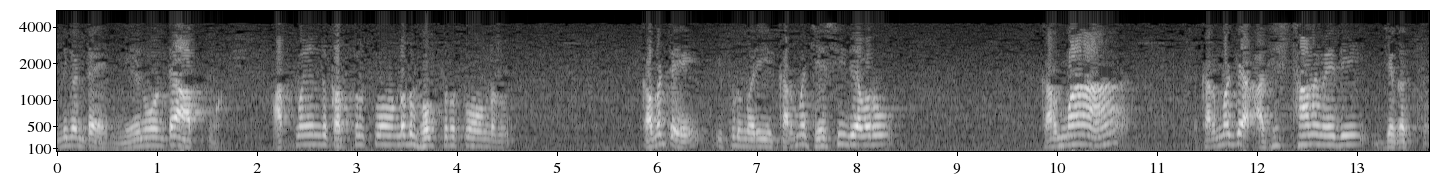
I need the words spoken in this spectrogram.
ఎందుకంటే నేను అంటే ఆత్మ. ఆత్మ ఎందు కర్తృత్వం ఉండదు భోక్తృత్వం ఉండదు. కాబట్టి ఇప్పుడు మరి కర్మ చేసేది ఎవరు? కర్మ కర్మకి అధిష్టానం ఏది? జగత్తు.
